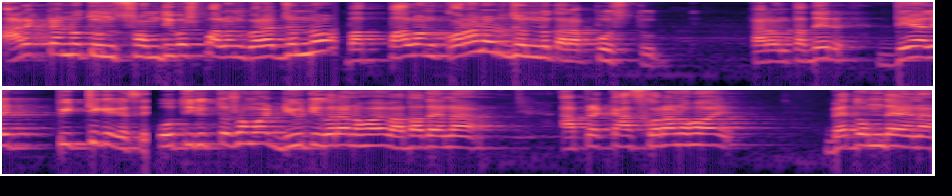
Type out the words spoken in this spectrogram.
আরেকটা নতুন শ্রম দিবস পালন করার জন্য বা পালন করানোর জন্য তারা প্রস্তুত। কারণ তাদের দেয়ালে পিঠ থেকে গেছে। অতিরিক্ত সময় ডিউটি করানো হয়, ভাতা দেয় না। আপনার কাজ করানো হয়, বেতন দেয় না।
